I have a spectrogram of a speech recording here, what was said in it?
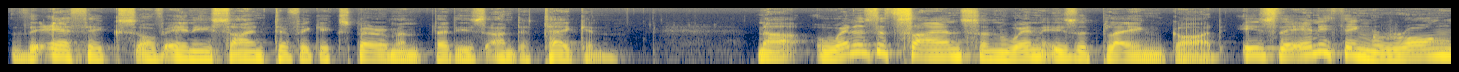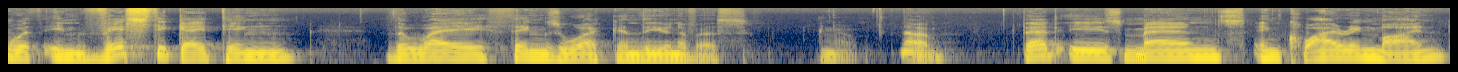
the ethics of any scientific experiment that is undertaken. Now, when is it science and when is it playing God? Is there anything wrong with investigating the way things work in the universe? No. No. That is man's inquiring mind,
